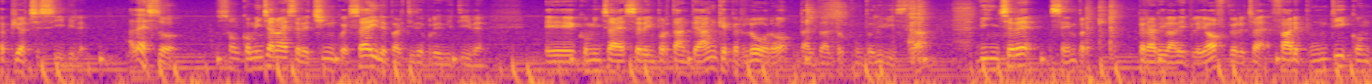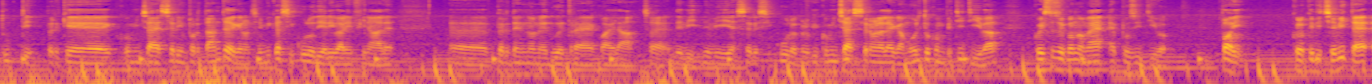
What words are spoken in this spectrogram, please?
è più accessibile. Adesso son, cominciano a essere 5-6 le partite proibitive e comincia a essere importante anche per loro, dall'altro punto di vista, vincere sempre per arrivare ai playoff, per, cioè fare punti con tutti, perché comincia a essere importante perché non sei mica sicuro di arrivare in finale eh, perdendone 2-3 qua e là, cioè devi, devi, essere sicuro perché comincia a essere una lega molto competitiva, questo secondo me è positivo. Poi quello che dicevi te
